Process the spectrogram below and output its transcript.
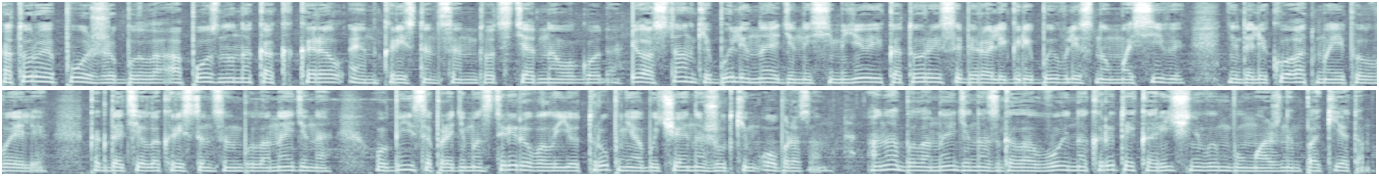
которое позже было опознано как Кэрол Н. Кристенсен, 21 года. Ее останки были найдены семьей, которые собирали грибы в лесном массиве недалеко от Мейпл-Вэлли. Когда тело Кристенсен было найдено, убийца продемонстрировал ее труп необычайно жутким образом. Она была найдена с головой, накрытой коричневым бумажным пакетом.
